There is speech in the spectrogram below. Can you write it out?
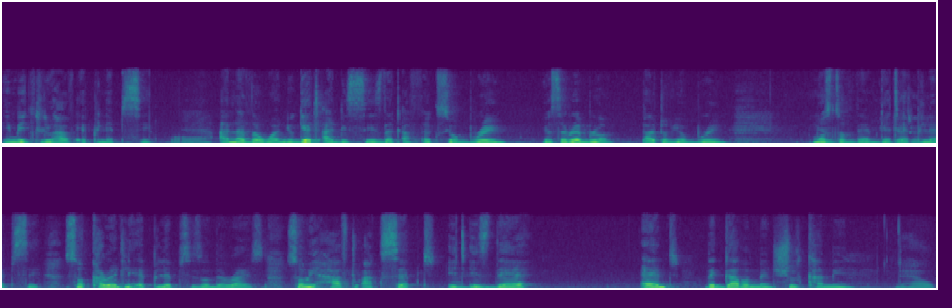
immediately you have epilepsy. Oh. Another one, you get a disease that affects your brain, your cerebral part of your brain. Most of them get, get it. epilepsy. So currently epilepsy is on the rise. So we have to accept it is Mm-hmm. there and the government should come in. The help.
